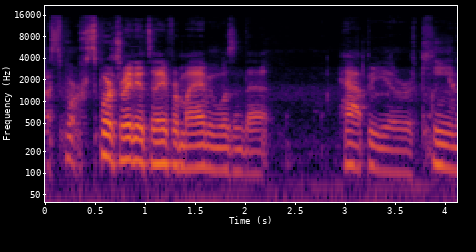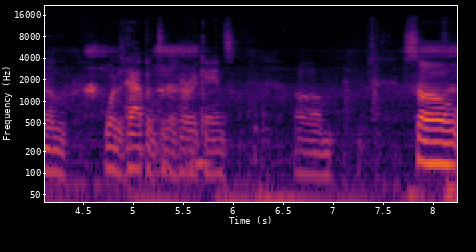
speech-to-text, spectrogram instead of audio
uh, sports radio today from Miami wasn't that happy or keen on what had happened to the Hurricanes. Um, so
